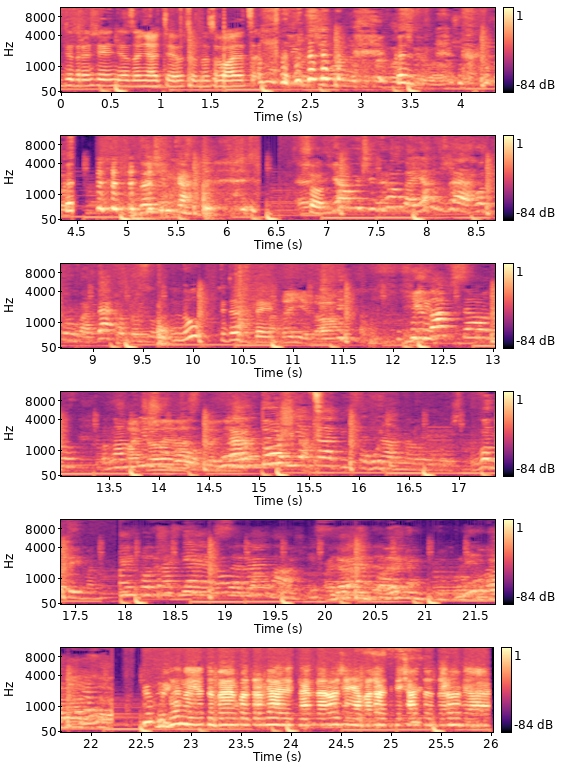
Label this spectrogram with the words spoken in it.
день рождения заняття це називається? Доченька, е, Що? я очень рада, я вже готова. Де фотозон? Ну, підожди. Їда. Їда вся воно, вона мені що було. Картошка. Вот іменно. Він потрапляє Людина, я тебе поздравляю з днем народження, бажаю тобі щастя, здоров'я.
